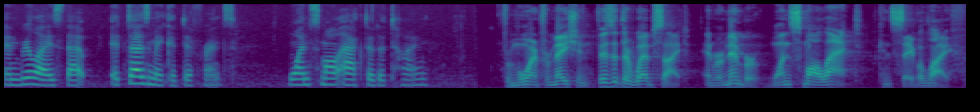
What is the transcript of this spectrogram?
and realize that it does make a difference, one small act at a time. For more information, visit their website. And remember, one small act can save a life.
